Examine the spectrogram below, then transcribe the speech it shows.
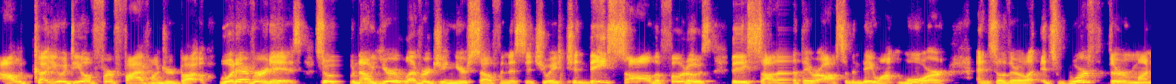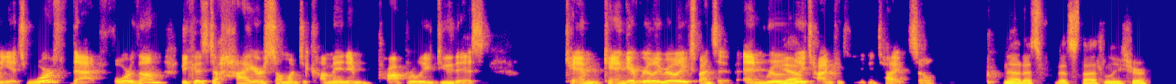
I'll cut you a deal for 500 bucks, whatever it is. So now you're leveraging yourself in this situation. They saw the photos, they saw that they were awesome and they want more. And so they're like, it's worth their money. It's worth that for them because to hire someone to come in and properly do this can can get really, really expensive and really, yeah. really time consuming and tight. So no, that's that's definitely sure.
